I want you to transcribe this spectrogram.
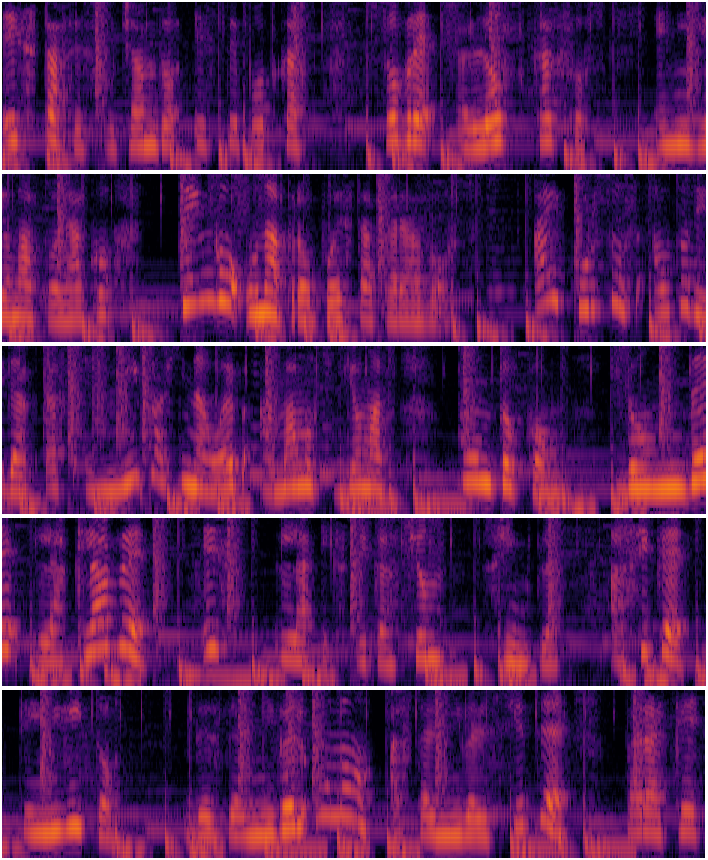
estás escuchando este podcast sobre los casos en idioma polaco, tengo una propuesta para vos. Hay cursos autodidactas en mi página web amamosidiomas.com donde la clave es la explicación simple. Así que te invito desde el nivel 1 hasta el nivel 7 para que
